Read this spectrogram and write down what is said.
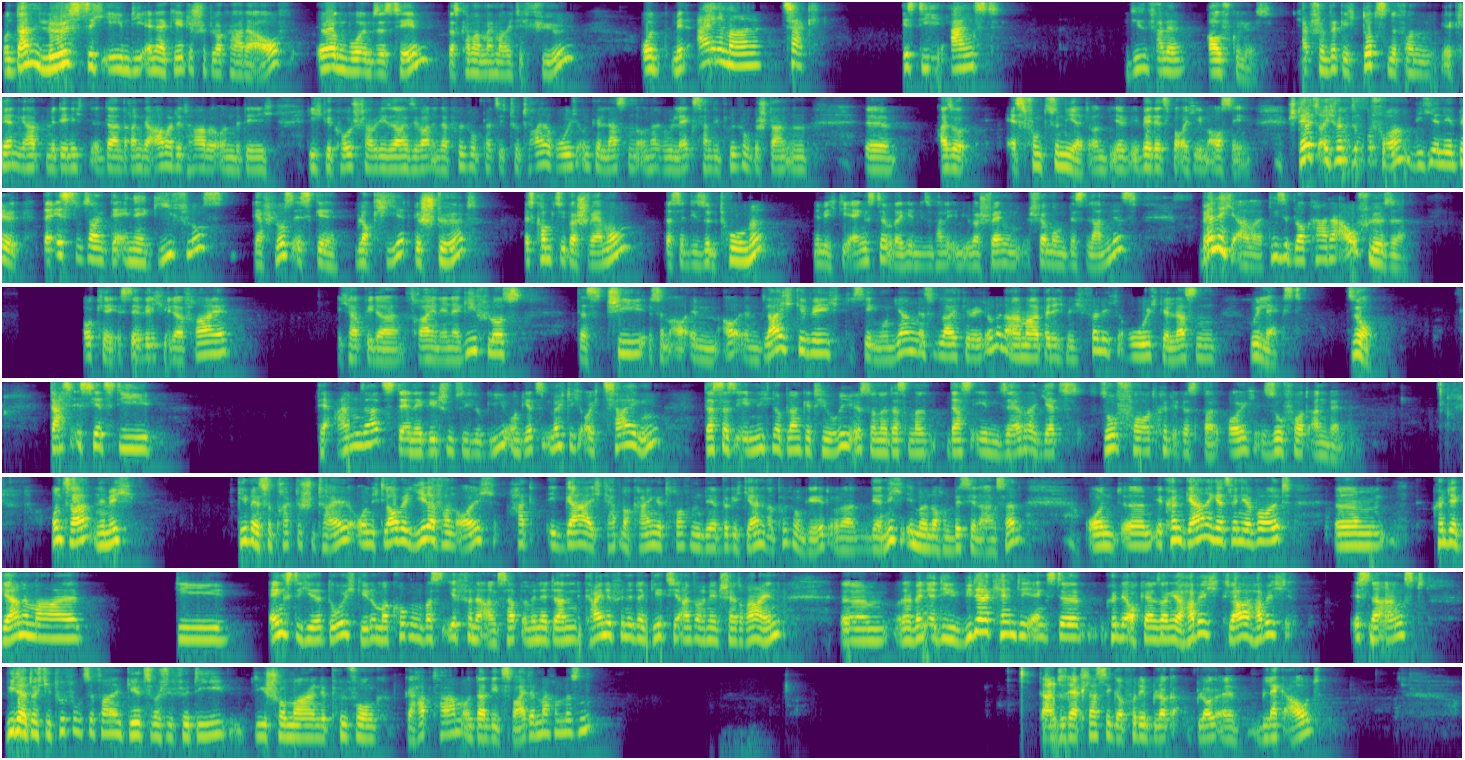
Und dann löst sich eben die energetische Blockade auf, irgendwo im System, das kann man manchmal richtig fühlen. Und mit einem Mal, zack, ist die Angst in diesem Falle aufgelöst. Ich habe schon wirklich Dutzende von Klienten gehabt, mit denen ich daran gearbeitet habe und mit denen ich, die ich gecoacht habe, die sagen, sie waren in der Prüfung plötzlich total ruhig und gelassen und relaxed, haben die Prüfung bestanden. Äh, also es funktioniert und ihr, ihr werdet es bei euch eben auch sehen. Stellt es euch wirklich so vor, wie hier in dem Bild. Da ist sozusagen der Energiefluss, der Fluss ist geblockiert, gestört, es kommt zu Überschwemmung, das sind die Symptome, nämlich die Ängste oder hier in diesem Fall die Überschwemmung des Landes. Wenn ich aber diese Blockade auflöse, okay, ist der Weg wieder frei, ich habe wieder freien Energiefluss, das Qi ist im, im, im Gleichgewicht, das Yin und Yang ist im Gleichgewicht. Und mit einmal bin ich mich völlig ruhig, gelassen, relaxed. So, das ist jetzt die, der Ansatz der energetischen Psychologie. Und jetzt möchte ich euch zeigen, dass das eben nicht nur blanke Theorie ist, sondern dass man das eben selber jetzt sofort, könnt ihr das bei euch sofort anwenden. Und zwar nämlich gehen wir jetzt zum praktischen Teil und ich glaube, jeder von euch hat, egal, ich habe noch keinen getroffen, der wirklich gerne eine Prüfung geht oder der nicht immer noch ein bisschen Angst hat. Und ähm, ihr könnt gerne jetzt, wenn ihr wollt, ähm, könnt ihr gerne mal die Ängste hier durchgehen und mal gucken, was ihr für eine Angst habt. Und wenn ihr dann keine findet, dann geht sie einfach in den Chat rein. Ähm, oder wenn ihr die wiederkennt, die Ängste, könnt ihr auch gerne sagen, ja, habe ich, klar, habe ich, ist eine Angst wieder durch die Prüfung zu fallen, gilt zum Beispiel für die, die schon mal eine Prüfung gehabt haben und dann die zweite machen müssen. Dann so der Klassiker vor dem Block, Block, äh, Blackout.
